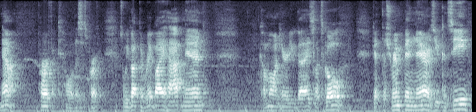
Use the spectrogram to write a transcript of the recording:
Now, perfect. Oh, this is perfect. So we got the ribeye happening. Come on here, you guys, let's go. Get the shrimp in there, as you can see.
